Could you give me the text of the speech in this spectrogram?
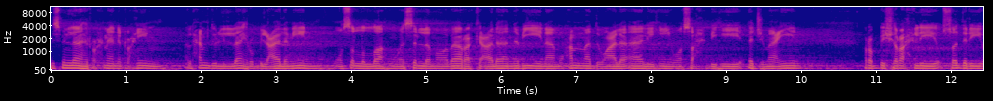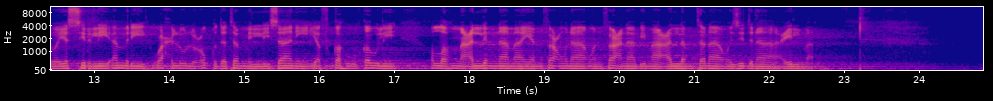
بسم الله الرحمن الرحيم. الحمد لله رب العالمين وصلى الله وسلم وبارك على نبينا محمد وعلى آله وصحبه أجمعين. رب اشرح لي صدري ويسر لي أمري واحلل عقدة من لساني يفقه قولي. اللهم علمنا ما ينفعنا وانفعنا بما علمتنا وزدنا علما.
